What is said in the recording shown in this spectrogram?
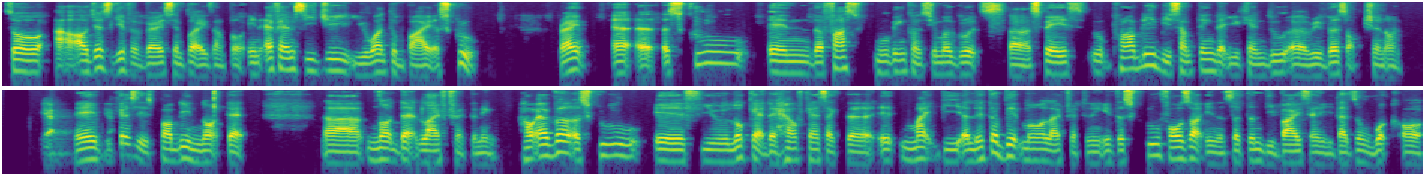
So I'll just give a very simple example. In FMCG, you want to buy a screw, right? A, a, a screw in the fast moving consumer goods uh, space would probably be something that you can do a reverse auction on. Yeah. Okay? Because it's probably not that uh, not that life threatening. However, a screw, if you look at the healthcare sector, it might be a little bit more life threatening. If the screw falls out in a certain device and it doesn't work, or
